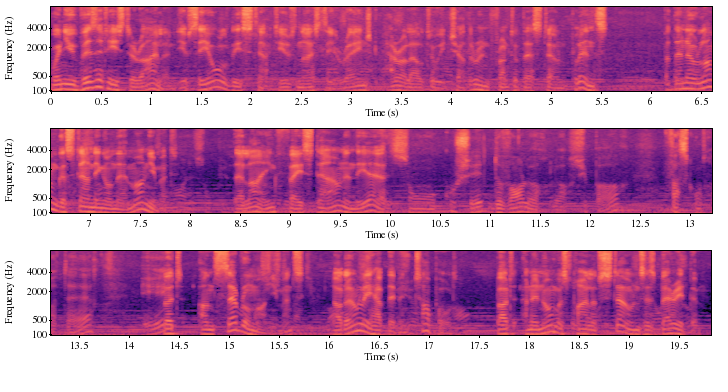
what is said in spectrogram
When you visit Easter Island, you see all these statues nicely arranged parallel to each other in front of their stone plinths, but they're no longer standing on their monument. They're lying face down in the earth. But on several monuments, not only have they been toppled, but an enormous pile of stones has buried them.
